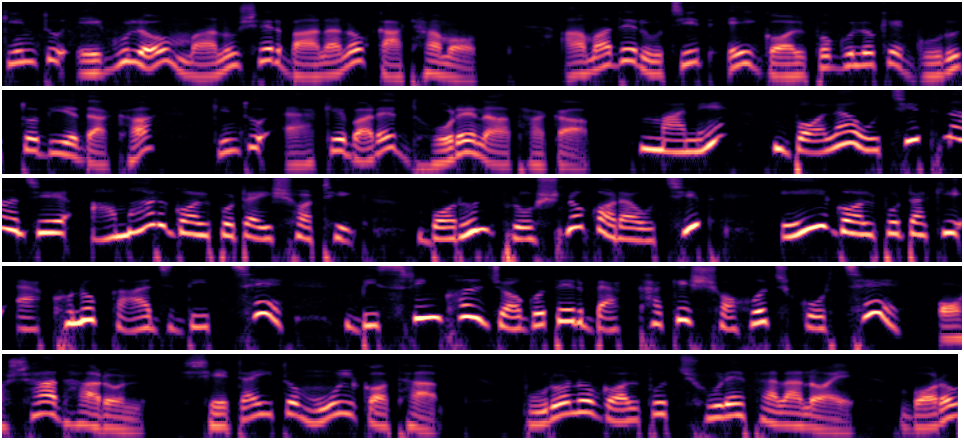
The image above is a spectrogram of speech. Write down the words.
কিন্তু এগুলো মানুষের বানানো কাঠামো। আমাদের উচিত এই গল্পগুলোকে গুরুত্ব দিয়ে দেখা কিন্তু একেবারে ধরে না থাকা। মানে বলা উচিত না যে আমার গল্পটাই সঠিক বরং প্রশ্ন করা উচিত এই গল্পটা কি এখনও কাজ দিচ্ছে? বিশৃঙ্খল জগতের ব্যাখ্যাকে সহজ করছে? অসাধারণ সেটাই তো মূল কথা। পুরনো গল্প ছুঁড়ে ফেলা নয় বরং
